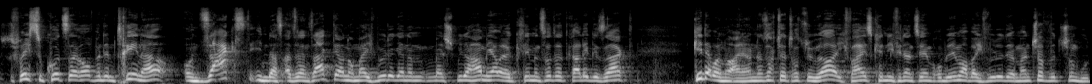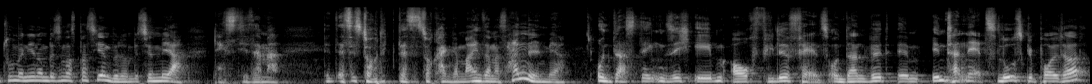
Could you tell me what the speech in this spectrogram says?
sprichst du kurz darauf mit dem Trainer und sagst ihm das. Also dann sagt er auch nochmal, ich würde gerne mehr Spieler haben. Ja, aber Clemens Witt hat gerade gesagt, geht aber nur einer. Und dann sagt er trotzdem, ja, ich weiß, kenne die finanziellen Probleme, aber ich würde der Mannschaft wird schon gut tun, wenn hier noch ein bisschen was passieren würde, ein bisschen mehr. Denkst du dir, sag mal, das ist doch, das ist doch kein gemeinsames Handeln mehr. Und das denken sich eben auch viele Fans. Und dann wird im Internet losgepoltert.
